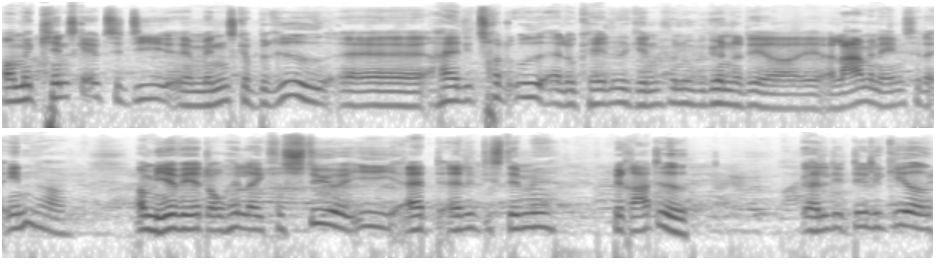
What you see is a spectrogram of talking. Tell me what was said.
Og med kendskab til de øh, mennesker beriget, øh, har jeg lige trådt ud af lokalet igen, for nu begynder det at, øh, at larme en anelse derinde. Og, og mere vil jeg dog heller ikke forstyrre i, at alle de stemmeberettigede, alle de delegerede,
